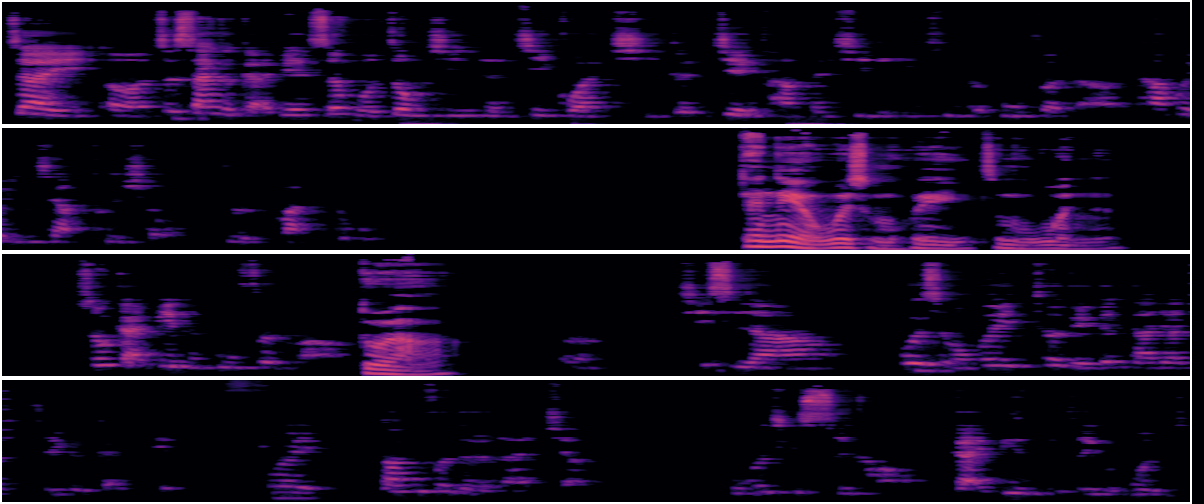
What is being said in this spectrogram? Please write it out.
在呃这三个改变，生活重心、人际关系跟健康跟心理因素的部分啊，它会影响退休就蛮多。但内容为什么会这么问呢？说改变的部分吗？对啊。嗯，其实啊，为什么会特别跟大家提这个改变？因为大部分的人来讲，不会去思考改变的这个问题。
